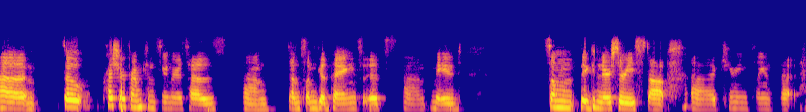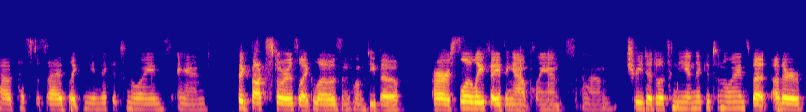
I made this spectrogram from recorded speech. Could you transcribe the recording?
Um, so pressure from consumers has um, done some good things. It's um, made some big nurseries stop uh, carrying plants that have pesticides like neonicotinoids and big box stores like Lowe's and Home Depot are slowly phasing out plants um, treated with neonicotinoids, but other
